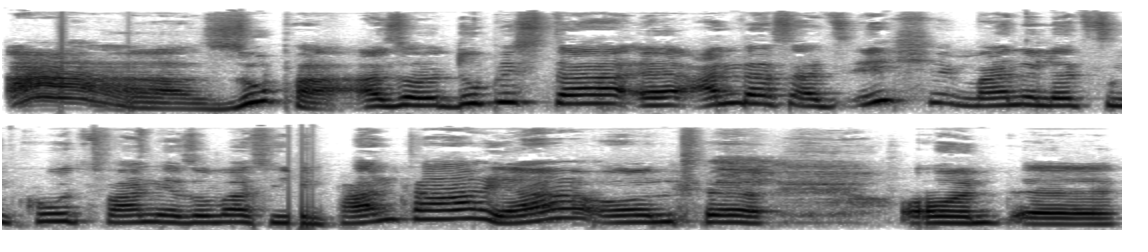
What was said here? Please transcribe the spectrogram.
Ah, super. Also du bist da äh, anders als ich. Meine letzten Codes waren ja sowas wie ein Panther, ja, und äh, und äh,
